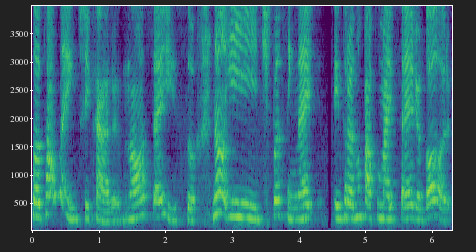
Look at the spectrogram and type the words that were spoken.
Totalmente, cara. Nossa, é isso. Não, e tipo assim, né? Entrando num papo mais sério agora,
